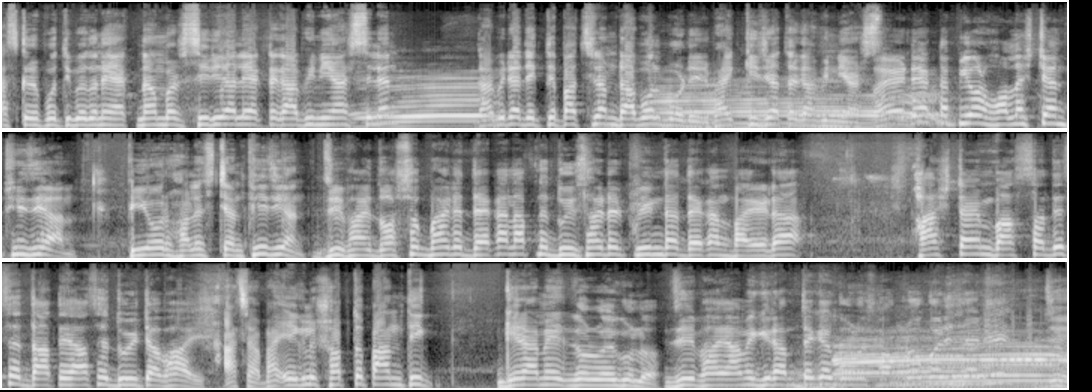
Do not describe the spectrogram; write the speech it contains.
আজকের প্রতিবেদনে এক নাম্বার সিরিয়ালে একটা গাভী নিয়ে আসছিলেন। গাভীটা দেখতে পাচ্ছিলাম ডাবল বডির ভাই কি জাতের গাভী নিয়ে আসছে ভাই এটা একটা pure Holstein Friesian pure Holstein Friesian জি ভাই দর্শক ভাইরে দেখান আপনি দুই সাইডের প্রিন্টটা দেখান ভাই এটা ফার্স্ট টাইম বাচ্চা দিছে দাঁতে আছে দুইটা ভাই। আচ্ছা ভাই এগুলো সব তো প্রান্তিক গ্রামের গরু এগুলো? জি ভাই আমি গ্রাম থেকে গরু সংগ্রহ করি সেটি। জি।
